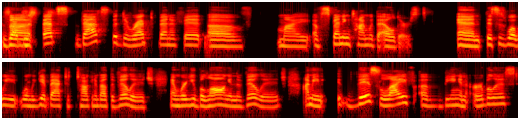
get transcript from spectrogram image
Is that uh, just that's that's the direct benefit of my of spending time with the elders and this is what we, when we get back to talking about the village and where you belong in the village. I mean, this life of being an herbalist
